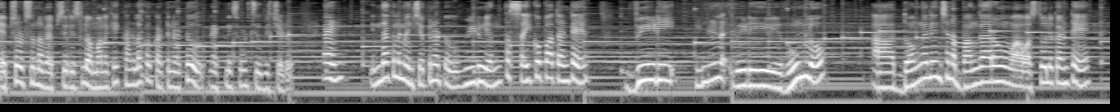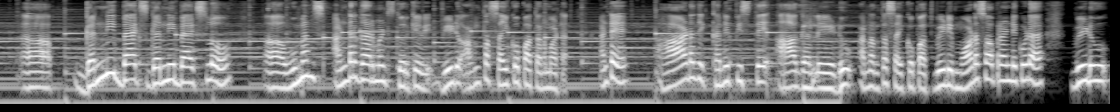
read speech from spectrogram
ఎపిసోడ్స్ ఉన్న వెబ్ సిరీస్లో మనకి కళ్ళకు కట్టినట్టు నెట్ఫ్లిక్స్ కూడా చూపించాడు. అండ్ ఇందాకలో మేము చెప్పినట్టు వీడు ఎంత సైకోపాత్ అంటే వీడి ఇండ్ల వీడి రూమ్లో ఆ దొంగలించిన బంగారం ఆ వస్తువుల కంటే గన్నీ బ్యాగ్స్ గన్నీ బ్యాగ్స్లో ఉమెన్స్ అండర్ గార్మెంట్స్ దొరికేవి. వీడు అంత సైకోపాత్ అనమాట అంటే ఆడది కనిపిస్తే ఆగలేడు అన్నంత సైకోపాత్ వీడి మోడస్ ఆపరాండి కూడా వీడు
